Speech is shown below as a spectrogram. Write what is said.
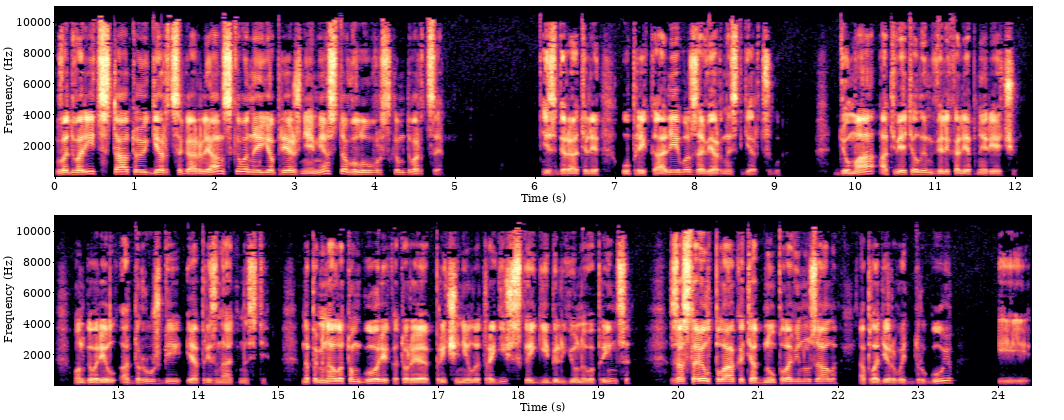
водворить статую герцога Орлеанского на ее прежнее место в Луврском дворце. Избиратели упрекали его за верность герцогу. Дюма ответил им великолепной речью. Он говорил о дружбе и о признательности, напоминал о том горе, которое причинило трагическая гибель юного принца, заставил плакать одну половину зала, аплодировать другую и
